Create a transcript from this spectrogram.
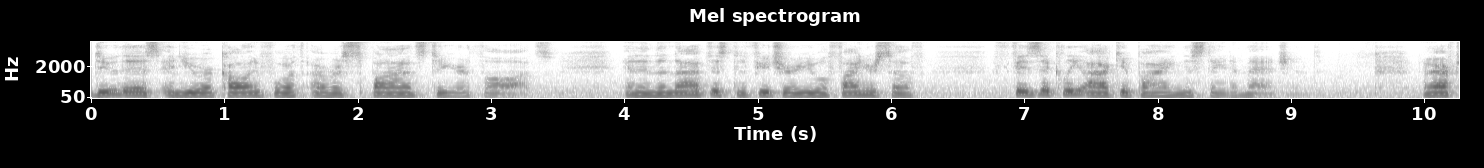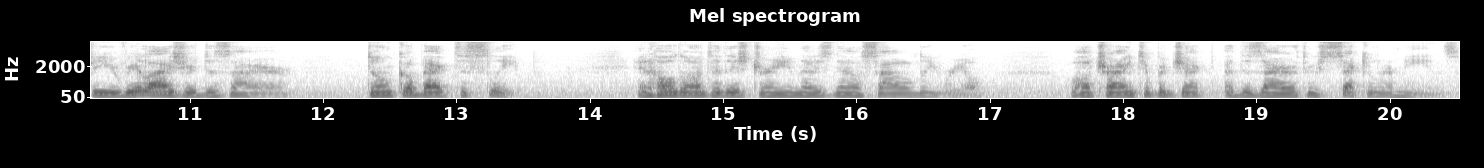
Do this, and you are calling forth a response to your thoughts. And in the not distant future, you will find yourself physically occupying the state imagined. Now, after you realize your desire, don't go back to sleep and hold on to this dream that is now solidly real, while trying to project a desire through secular means.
